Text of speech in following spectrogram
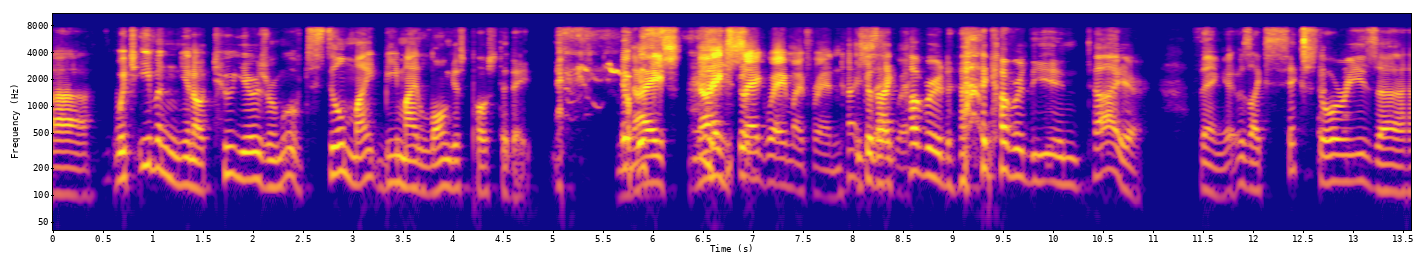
uh, which even you know two years removed still might be my longest post to date. nice, was, nice segue, my friend. Nice because segue. I covered I covered the entire thing. It was like six stories. Uh,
